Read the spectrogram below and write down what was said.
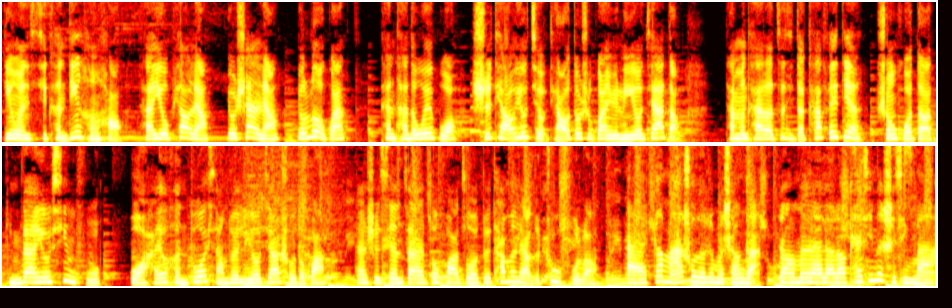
丁文琪肯定很好，她又漂亮又善良又乐观。看她的微博，十条有九条都是关于林宥嘉的。他们开了自己的咖啡店，生活的平淡又幸福。我还有很多想对林宥嘉说的话，但是现在都化作对他们俩的祝福了。哎，干嘛说的这么伤感？让我们来聊聊开心的事情吧。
